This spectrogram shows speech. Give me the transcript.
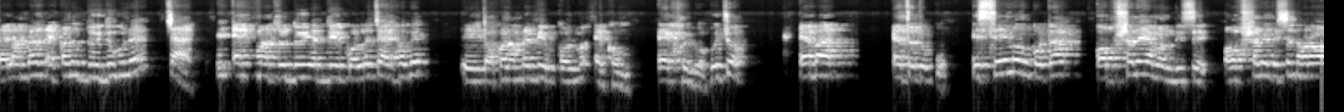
তাহলে আমরা এখানে দুই দুগুণে চার। একমাত্র দুই আর দুই করলে চার হবে, এই তখন আমরা বিয়োগ করব এখন এক হইব, বুঝছ? এবার এতটুকু। সেম অঙ্কটা অপশনে এমন দিছে। অপশানে দিছে ধরো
